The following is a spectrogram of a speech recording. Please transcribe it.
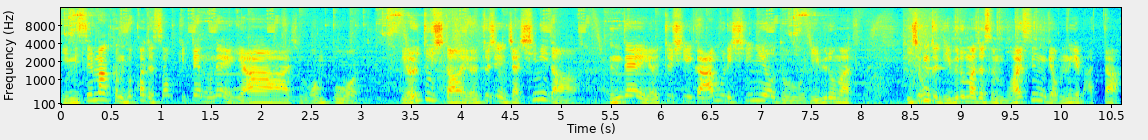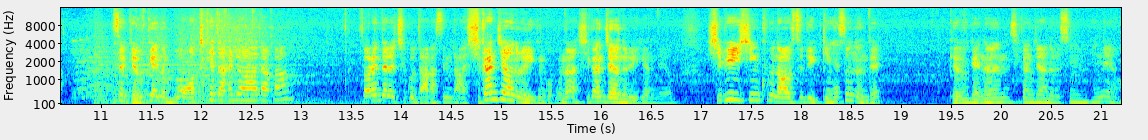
이미 쓸 만큼 효과를 썼기 때문에 야 지금 원포원 12시다. 12시는 진짜 신이다. 근데 12시가 아무리 신이어도 리뷰로 맞, 이 정도 리뷰로 맞았으면 뭐 할 수 있는 게 없는 게 맞다. 그래서 결국에는 뭐 어떻게든 하려 하다가 서렌더를 치고 나갔습니다. 아 시간 제한으로 이긴 거구나. 시간 제한으로 이겼네요. 12 싱크로 나올 수도 있긴 했었는데 결국에는 시간 제한으로 승 했네요.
